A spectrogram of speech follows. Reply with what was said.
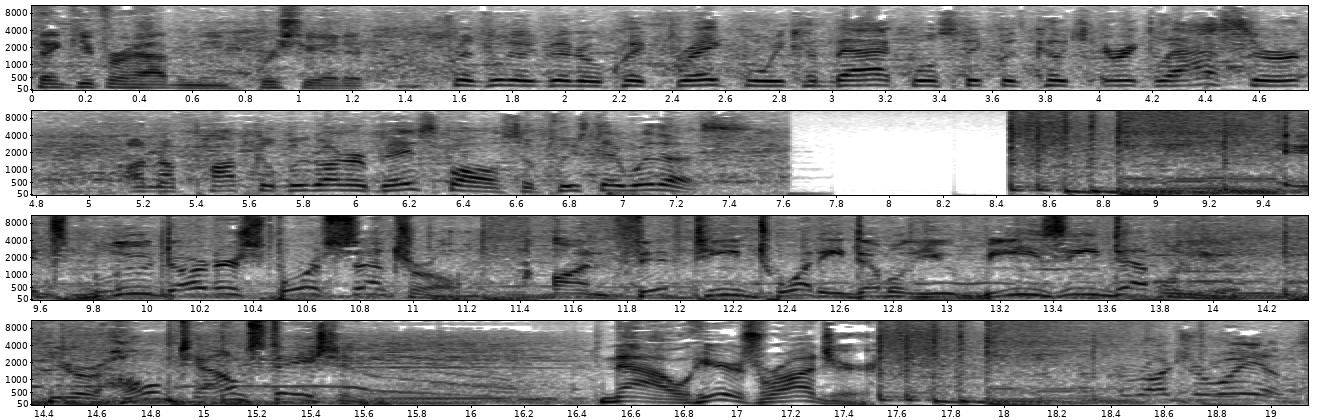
Thank you for having me. Appreciate it. Friends, we're going to go to a quick break. When we come back, we'll speak with Coach Eric Lassiter on Apopka Blue Darter baseball. So please stay with us. It's Blue Darter Sports Central on 1520 WBZW, your hometown station. Now, here's Roger. Roger Williams.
